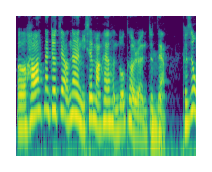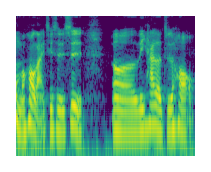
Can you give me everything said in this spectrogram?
呃，好啊，那就这样，那你先忙，还有很多客人，就这样。’可是我们后来其实是，呃，离开了之后，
